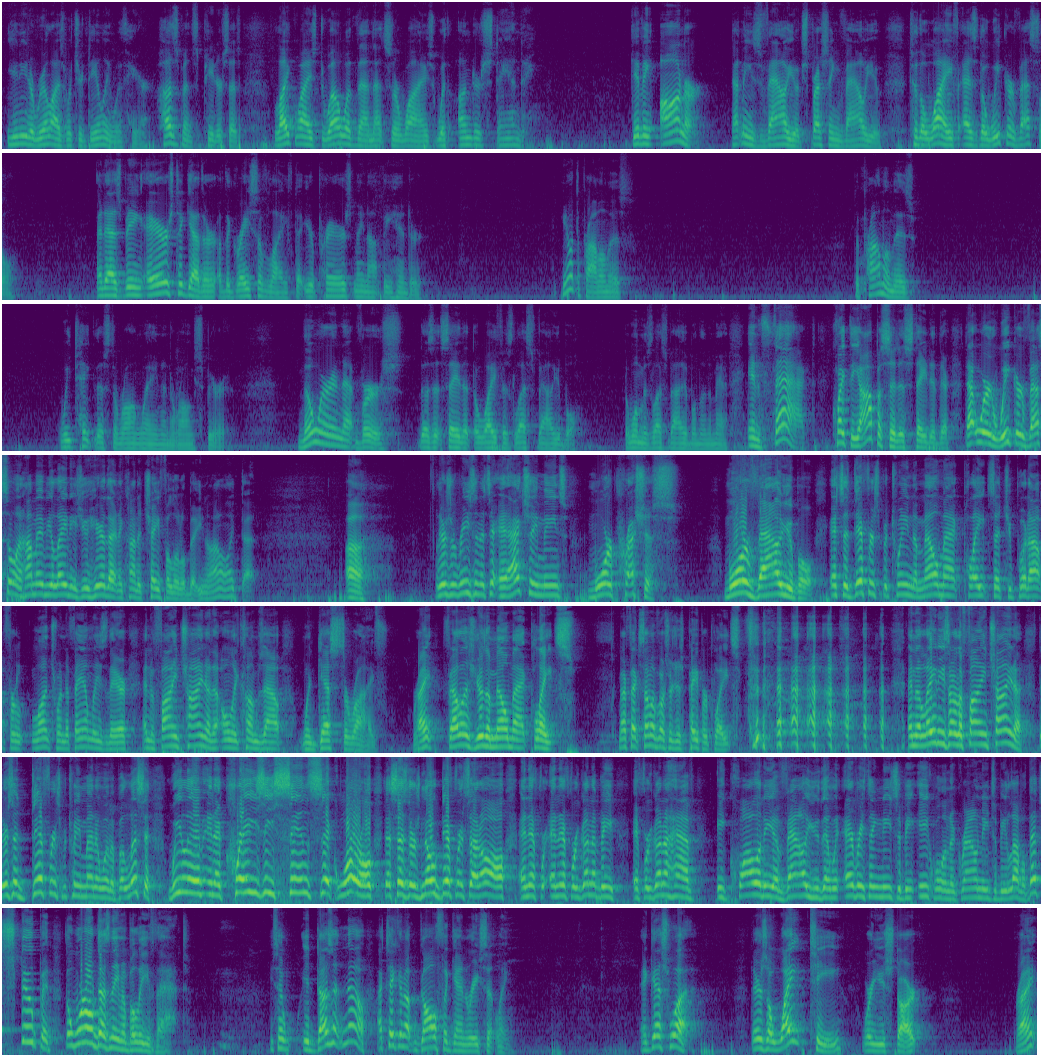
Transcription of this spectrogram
You need to realize what you're dealing with here. Husbands, Peter says, likewise dwell with them, that's their wives, with understanding, giving honor that means value, expressing value to the wife as the weaker vessel and as being heirs together of the grace of life, that your prayers may not be hindered. You know what the problem is? The problem is we take this the wrong way and in the wrong spirit. Nowhere in that verse does it say that the wife is less valuable. The woman is less valuable than the man. In fact, Quite the opposite is stated there. That word weaker vessel, and how many of you ladies, you hear that and it kind of chafe a little bit? You know, I don't like that. Uh, there's a reason it's there. It actually means more precious, more valuable. It's a difference between the Melmac plates that you put out for lunch when the family's there and the fine china that only comes out when guests arrive. Right? Fellas, you're the Melmac plates. Matter of fact, some of us are just paper plates. and the ladies are the fine china. There's a difference between men and women. But listen, we live in a crazy sin sick world that says there's no difference at all. And if we're, and if we're going to be, if we're going to have equality of value, then everything needs to be equal and the ground needs to be level. That's stupid. The world doesn't even believe that. You say, it doesn't? No. I've taken up golf again recently. And guess what? There's a white tee where you start, right?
